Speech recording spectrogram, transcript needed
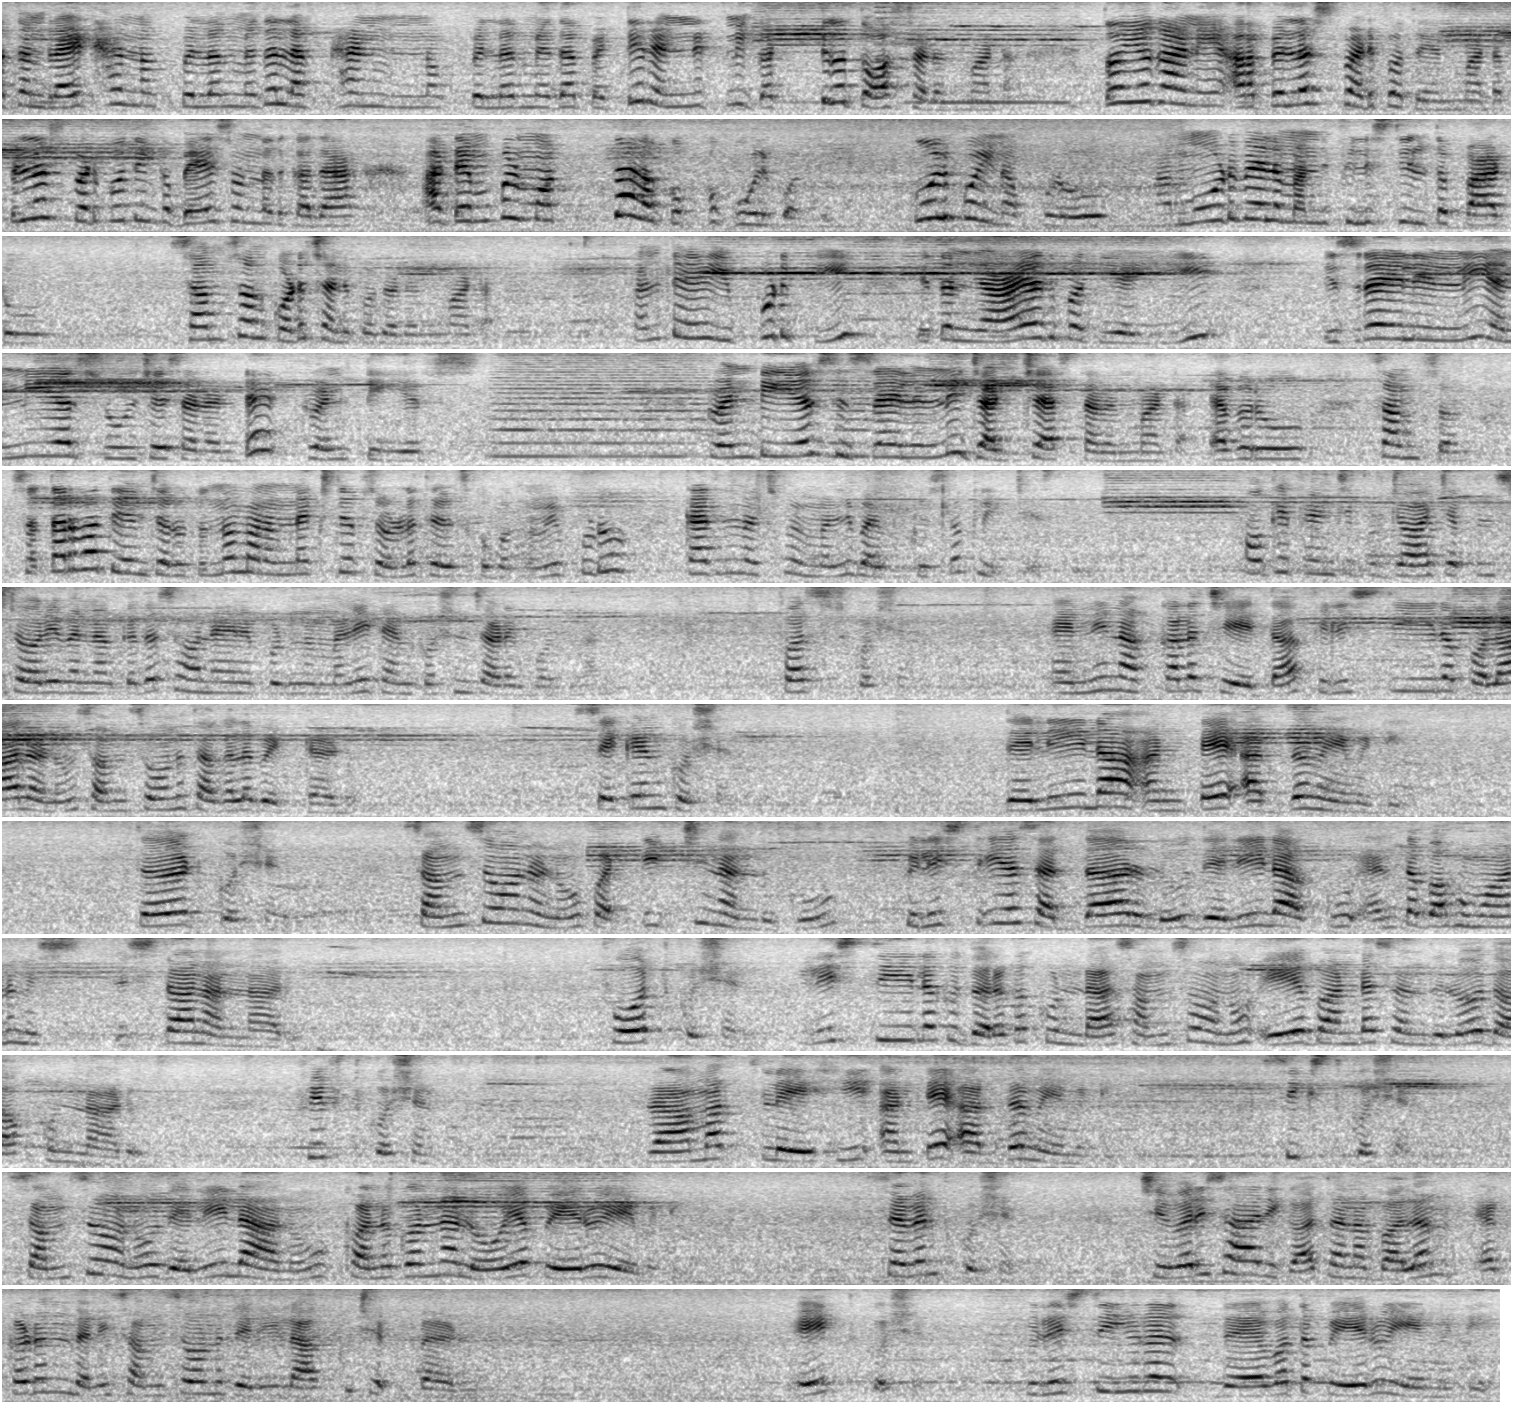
అతను రైట్ హ్యాండ్ ఒక పిల్లర్ మీద లెఫ్ట్ హ్యాండ్ ఒక పిల్లర్ మీద పెట్టి రెండింటిని గట్టిగా తోస్తాడనమాట తొయ్యగానే ఆ పిల్లర్స్ పడిపోతాయి అనమాట పిల్లర్స్ పడిపోతే ఇంకా బేస్ ఉండదు కదా. ఆ టెంపుల్ మొత్తం అలా గొప్ప కూలిపోతుంది కూలిపోయినప్పుడు ఆ మూడు వేల మంది ఫిలిస్తీన్లతో పాటు సంసోన్ కూడా చనిపోతాడు అనమాట అంటే ఇప్పటికి ఇతను న్యాయాధిపతి అయ్యి ఇజ్రాయేలీని ఎన్ని ఇయర్స్ రూల్ చేశాడంటే ట్వంటీ ఇయర్స్. ట్వంటీ ఇయర్స్ ఇజ్రాయేలీని జడ్జ్ చేస్తాడనమాట ఎవరు? సంసోన్. సో తర్వాత ఏం జరుగుతుందో మనం నెక్స్ట్ ఎపిసోడ్లో తెలుసుకోబోతున్నాం. ఇప్పుడు క్యాథరిన్ వచ్చి మిమ్మల్ని బైబుల్ క్విజ్లో క్లిక్ చేస్తుంది ఓకే ఫ్రెండ్స్ ఇప్పుడు జాయ్ చెప్పిన స్టోరీ విన్నారు కదా సో నేను ఇప్పుడు మిమ్మల్ని టెన్ క్వశ్చన్స్ అడగబోతున్నాను. ఫస్ట్ క్వశ్చన్ ఎన్ని నక్కల చేత ఫిలిస్తీన్ల పొలాలను సంసోను తగలబెట్టాడు? సెకండ్ క్వశ్చన్ దలీలా అంటే అర్థం ఏమిటి? థర్డ్ క్వశ్చన్ సంసోనును పట్టించినందుకు ఫిలిస్తీయ సర్దారులు దెలీలాకు ఎంత బహుమానం ఇస్ ఇస్తానన్నారు. Fourth question. ఫిలిస్తీలకు దొరకకుండా సంసోను ఏ బండ సందులో దాక్కున్నాడు? Fifth question. రామత్లేహి అంటే అర్థం ఏమిటి సిక్స్త్ క్వశ్చన్. సంసోను దెలీలాను కనుగొన్న లోయ పేరు ఏమిటి? Seventh question. చివరిసారిగా తన బలం ఎక్కడుందని సంసోను తెలియలాక్కు చెప్పాడు. Eighth question. ఫిలిస్తీయుల దేవత పేరు ఏమిటి?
